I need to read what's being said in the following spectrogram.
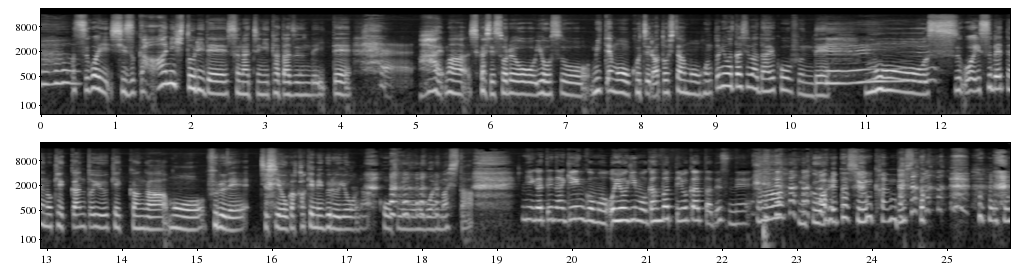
すごい静かに一人で砂地に佇んでいて、はいまあ、しかしそれを様子を見てもこちらとしてはもう本当に私は大興奮でもうすごい全ての血管という血管がもうフルで血潮が駆け巡るような興奮を覚えました。苦手な言語も泳ぎも頑張ってよかったですね。報われた瞬間でした。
